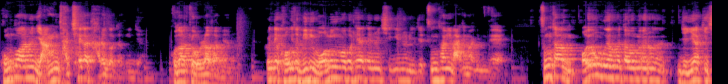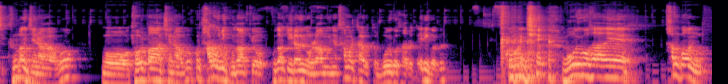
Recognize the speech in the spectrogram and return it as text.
공부하는 양 자체가 다르거든, 이제. 고등학교 올라가면. 근데 거기서 미리 워밍업을 해야 되는 시기는 이제 중3이 마지막인데, 중3 어영부영 하다 보면은 이제 2학기 지- 금방 지나가고, 뭐, 겨울방학 지나고, 그럼 바로 그냥 고등학교, 고등학교 1학년 올라가면 그냥 3월달부터 모의고사로 때리거든? 그러면 이제 모의고사에 한 번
